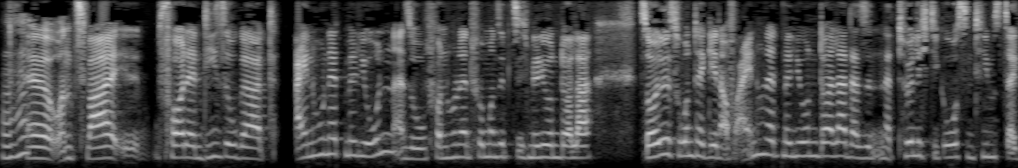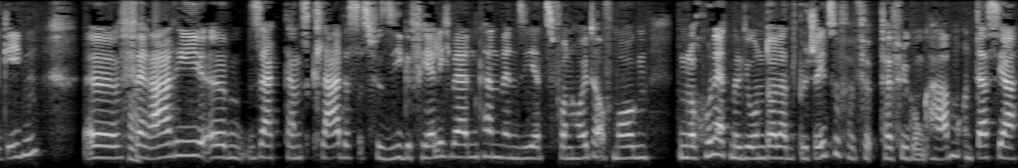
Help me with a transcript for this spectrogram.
Mhm. Äh, und zwar äh, fordern die sogar 100 Millionen, also von 175 Millionen Dollar soll es runtergehen auf 100 Millionen Dollar. Da sind natürlich die großen Teams dagegen. Äh, ja. Ferrari äh, sagt ganz klar, dass es für sie gefährlich werden kann, wenn sie jetzt von heute auf morgen nur noch 100 Millionen Dollar Budget zur Ver Verfügung haben und das ja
